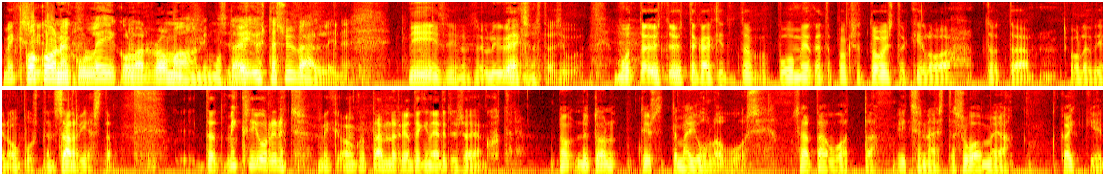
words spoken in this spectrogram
miksi, kokoinen kuin Leikolan romaani, mutta ei yhtä syvällinen. Niin, siinä on yli 900 sivua. Mutta yhtä, yhtä kaikki tota, puhumme joka tapauksessa toista kiloa tota, olevien opusten sarjasta. Tot, miksi juuri nyt? Mik, onko Tanner jotenkin erityisajankohtainen? No nyt on tietysti tämä juhlavuosi. Sata vuotta itsenäistä Suomea kaikkien,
